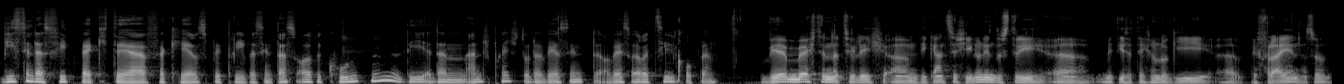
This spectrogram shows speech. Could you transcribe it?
Wie ist denn das Feedback der Verkehrsbetriebe? Sind das eure Kunden, die ihr dann ansprecht oder wer, sind, wer ist eure Zielgruppe? Wir möchten natürlich ähm, die ganze Schienenindustrie äh, mit dieser Technologie äh, befreien also,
